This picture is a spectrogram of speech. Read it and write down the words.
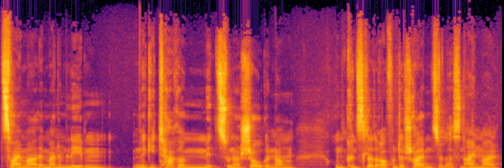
zweimal in meinem Leben eine Gitarre mit zu einer Show genommen, um Künstler darauf unterschreiben zu lassen. Einmal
